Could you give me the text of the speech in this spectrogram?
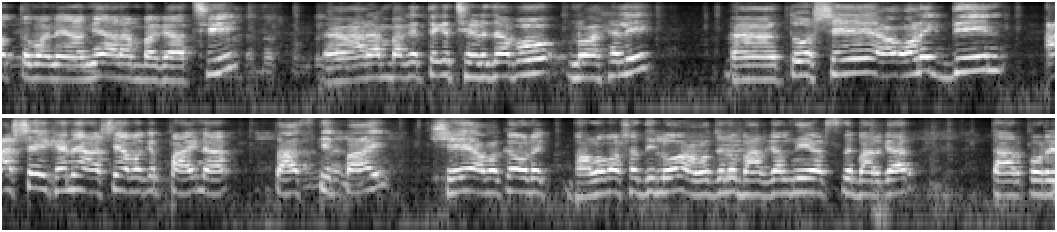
বর্তমানে আমি আরামবাগে আছি। আরামবাগের থেকে ছেড়ে যাব নোয়াখালী। তো সে অনেক দিন আসে এখানে আসে আমাকে পায় না। তো আজকে পাই সে আমাকে অনেক ভালোবাসা দিল, আমার জন্য বার্গার নিয়ে আসছে, বার্গার। তারপরে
